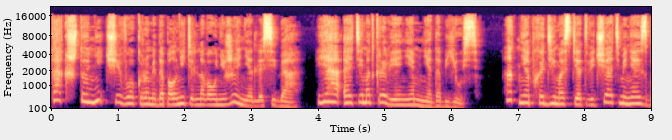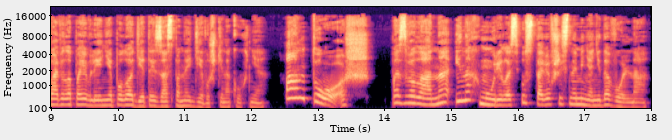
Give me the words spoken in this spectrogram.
Так что ничего, кроме дополнительного унижения для себя, я этим откровением не добьюсь. От необходимости отвечать меня избавило появление полуодетой заспанной девушки на кухне. «Антош!» – позвала она и нахмурилась, уставившись на меня недовольно.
